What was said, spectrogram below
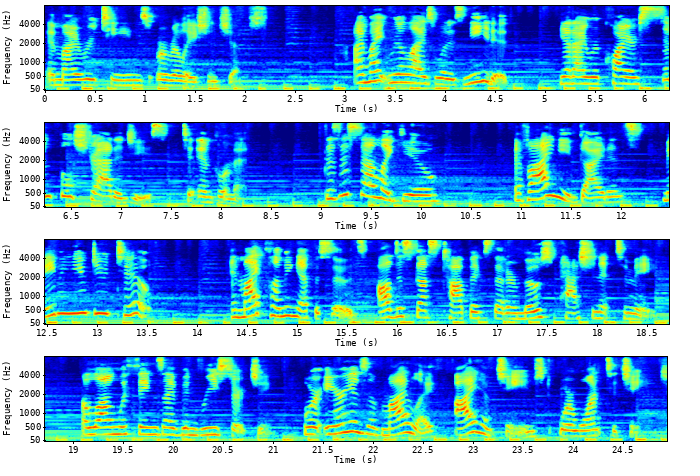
in my routines or relationships. I might realize what is needed, yet I require simple strategies to implement. Does this sound like you? If I need guidance, maybe you do too. In my coming episodes, I'll discuss topics that are most passionate to me, along with things I've been researching or areas of my life I have changed or want to change.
